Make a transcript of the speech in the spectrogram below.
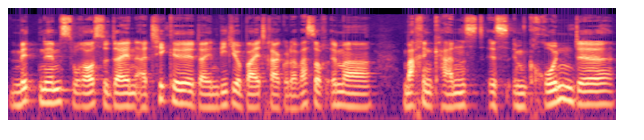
mitnimmst, woraus du deinen Artikel, deinen Videobeitrag oder was auch immer machen kannst, ist im Grunde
